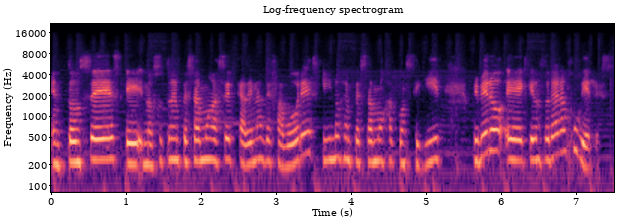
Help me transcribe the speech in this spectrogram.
Entonces, eh, nosotros empezamos a hacer cadenas de favores y nos empezamos a conseguir, primero, que nos donaran juguetes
